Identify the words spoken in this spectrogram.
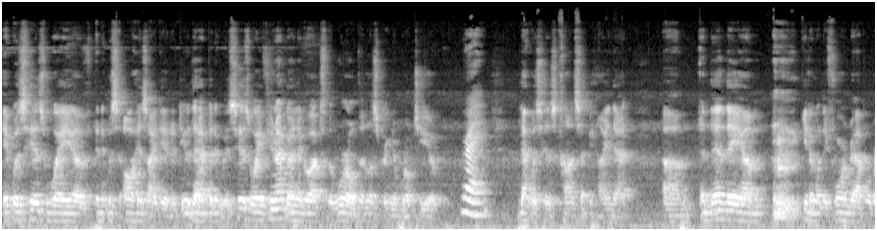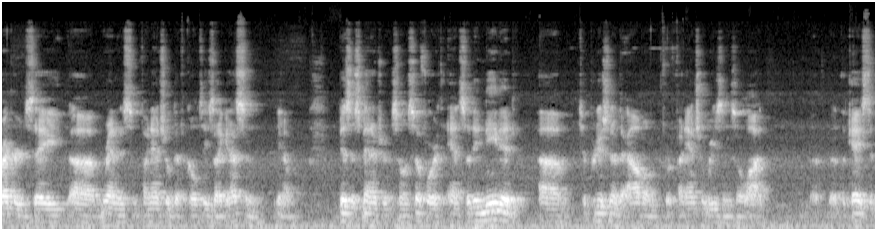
it was his way of and it was all his idea to do that but it was his way if you're not going to go out to the world then let's bring the world to you Right. that was his concept behind that um, and then they um, you know when they formed apple records they uh, ran into some financial difficulties i guess and you know business management and so on and so forth. And so they needed um, to produce another album for financial reasons a lot of of the case. And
